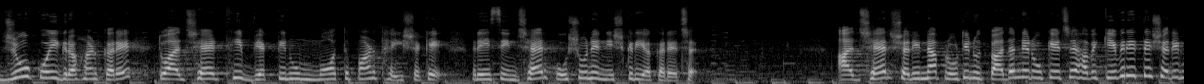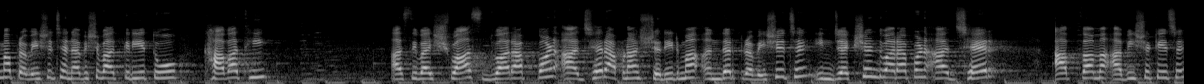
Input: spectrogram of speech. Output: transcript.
જો કોઈ ગ્રહણ કરે, તો આ ઝેરથી વ્યક્તિનું મોત પણ થઈ શકે. રેસિન ઝેર કોષોને નિષ્ક્રિય કરે છે. આ ઝેર શરીરના પ્રોટીન ઉત્પાદનને રોકે છે. હવે કેવી રીતે શરીરમાં પ્રવેશે છે એના વિશે વાત કરીએ તો ખાવાથી. આ સિવાય શ્વાસ દ્વારા પણ આ ઝેર આપણા શરીરમાં અંદર પ્રવેશે છે. ઇન્જેક્શન દ્વારા પણ આ ઝેર આપવામાં આવી શકે છે.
